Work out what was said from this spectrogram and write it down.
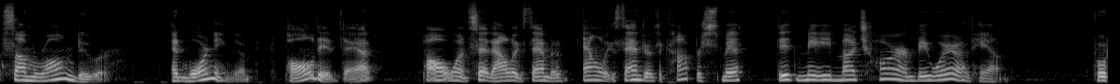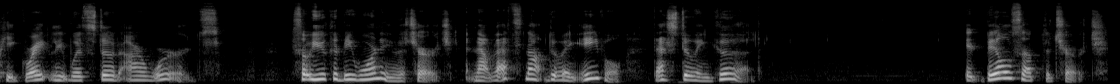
some wrongdoer and warning them. Paul did that. Paul once said, Alexander, Alexander the coppersmith did me much harm, beware of him, for he greatly withstood our words. So you could be warning the church. Now, that's not doing evil, that's doing good. It builds up the church.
